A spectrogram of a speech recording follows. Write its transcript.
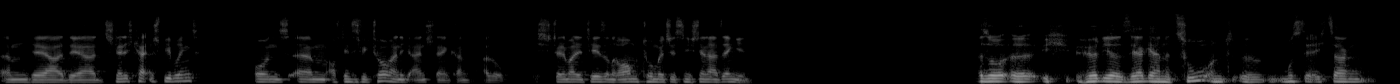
ähm, der, der Schnelligkeit ins Spiel bringt und ähm, auf den sich Viktoria nicht einstellen kann. Also ich stelle mal die These in den Raum, Tomic ist nicht schneller als Engin. Also äh, ich höre dir sehr gerne zu und äh, muss dir echt sagen,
